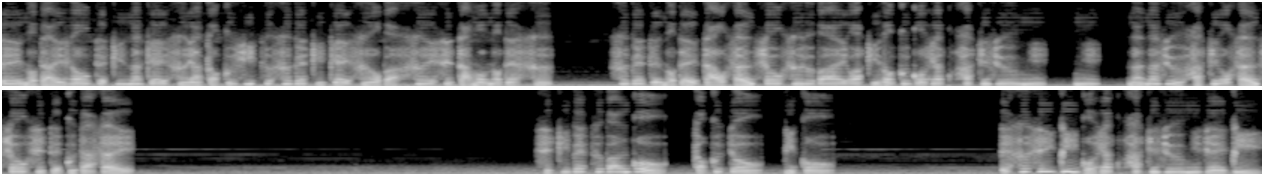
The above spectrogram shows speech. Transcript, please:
A の代表的なケースや特筆すべきケースを抜粋したものです。すべてのデータを参照する場合は記録582、2、78を参照してください。識別番号、特徴、尾行。SCP-582JP、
